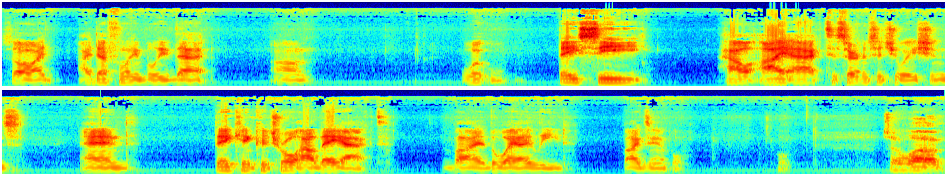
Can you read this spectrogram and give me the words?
So I I definitely believe that um, what they see how I act to certain situations, and they can control how they act by the way I lead, by example. Cool. So, uh,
